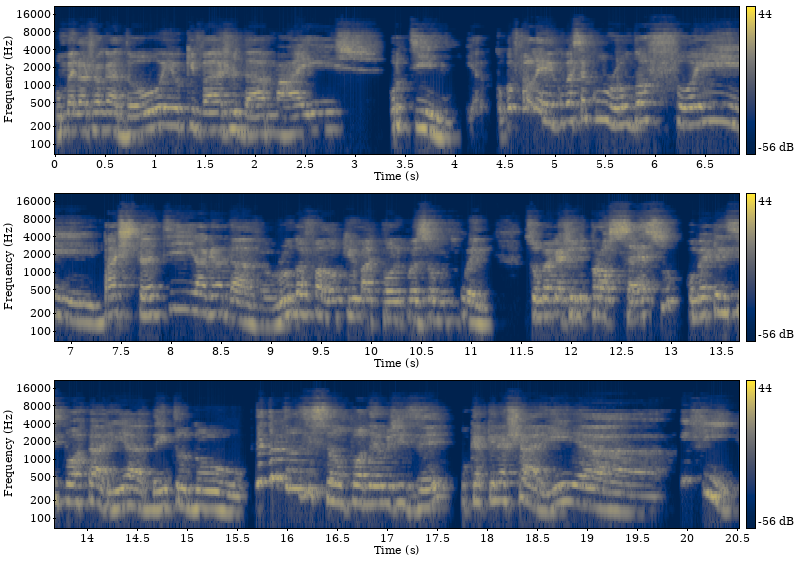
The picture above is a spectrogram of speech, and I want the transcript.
o melhor jogador e o que vai ajudar mais o time. E, como eu falei, a conversa com o Rudolph foi bastante agradável. O Rudolph falou que o McCollum conversou muito com ele sobre a questão de processo, como é que ele se portaria dentro do dentro transição, podemos dizer, o que é que ele acharia, enfim.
